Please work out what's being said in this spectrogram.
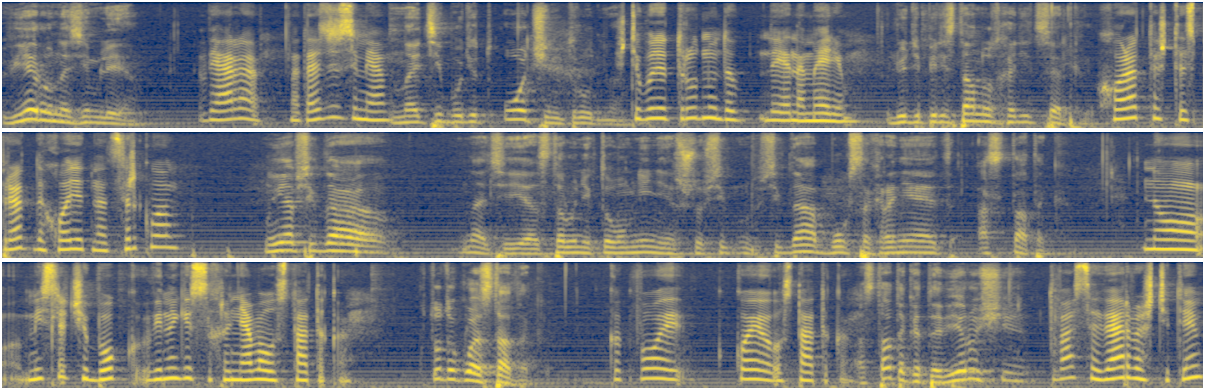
веру на земле вяра на тази земя найти будет очень трудно. ще бъде трудно да, да я намерим. Люди перестанут ходить в церковь. Хората ще спрят да ходят на църква, Но я всегда, знаете, я сторонник того мнения, что всег- всегда Бог сохраняет остаток. но мисля, че Бог винаги съхранява остатъка. Кто такой остаток? Какво е, кой е остатъка? Остаток это верующие, Това са вярващите,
